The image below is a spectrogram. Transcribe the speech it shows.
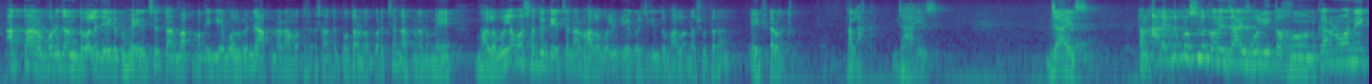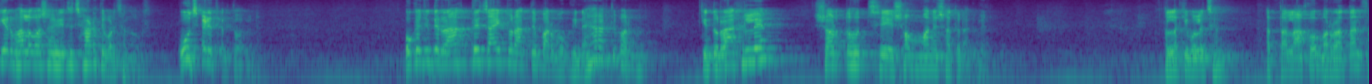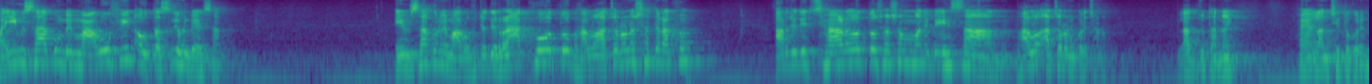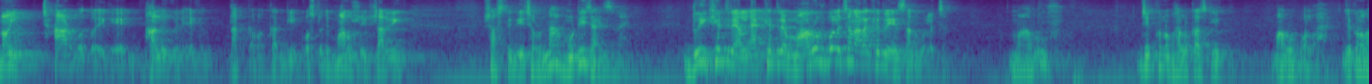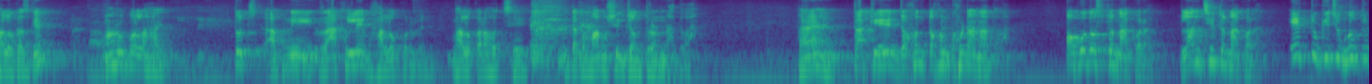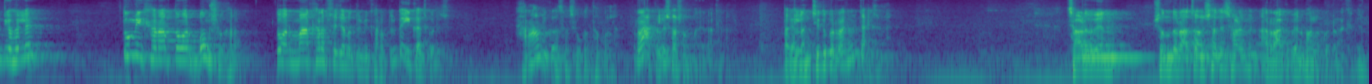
আর তারপরে জানতে পারলেন যে এইরকম হয়ে গেছে, তার বাপ মাকে গিয়ে বলবেন যে আপনারা আমাদের সাথে প্রতারণা করেছেন, আপনার মেয়ে ভালো বলে আমার সাথে দিয়েছেন, আর ভালো বলে বিয়ে করেছে, কিন্তু ভালো না, সুতরাং এই ফেরত, তালাক, জায়েজ। জায়েজ। এখন আরেকটা প্রশ্ন করে, জায়েজ বলি তখন, কারণ অনেকের ভালোবাসা হয়ে গেছে, ছাড়তে পারছে না ওকে। ও ছেড়ে থাকতে পারবে না। ওকে যদি রাখতে চাই, তো রাখতে পারব কি না? হ্যাঁ রাখতে পারবে। কিন্তু রাখলে শর্ত হচ্ছে সম্মানের সাথে রাখবেন। আল্লাহ কি বলেছেন? আর তালাক ও মর্রাতান কুম্বে মারুফিন ও তসরিহন বেহসান ইমসাকুন বে মারুফ যদি রাখো তো ভালো আচরণের সাথে রাখো, আর যদি ছাড়ো তো সসম্মানে বেহসান ভালো আচরণ করে ছাড়ো। লাজ্জুতা নয়। হ্যাঁ লাঞ্ছিত করে নয়। ছাড়বো তো একে, ভালো করে একে ধাক্কা মাক্কা দিয়ে কষ্ট দিয়ে মানসিক, শারীরিক শাস্তি দিয়ে ছাড়ো না, মোটেই জায়জ নয়। দুই ক্ষেত্রে এক ক্ষেত্রে মারুফ বলেছেন আর এক ক্ষেত্রে এহসান বলেছেন। মারুফ, যে কোনো ভালো কাজকে মারুফ বলা হয়। যে কোনো ভালো কাজকে মারুফ বলা হয়। তো আপনি রাখলে ভালো করবেন। ভালো করা হচ্ছে তাকে মানসিক যন্ত্রণা না দেওয়া। হ্যাঁ তাকে যখন তখন খোটা না দেওয়া। অপদস্থ না করা, লাঞ্ছিত না করা। একটু কিছু ভুল ত্রুটি হলে তুমি খারাপ, তোমার বংশ খারাপ, তোমার মা খারাপ, সেজন্য তুমি খারাপ, তুমি তো এই কাজ করেছ। হারামই কথা সব কথা বলা। রাখলে সসম্মানে রাখেন আপনি তাকে লাঞ্ছিত করে রাখবেন চাইছ না ছাড়বেন, সুন্দর আচরণের সাথে ছাড়বেন আর রাখবেন, ভালো করে রাখবেন।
